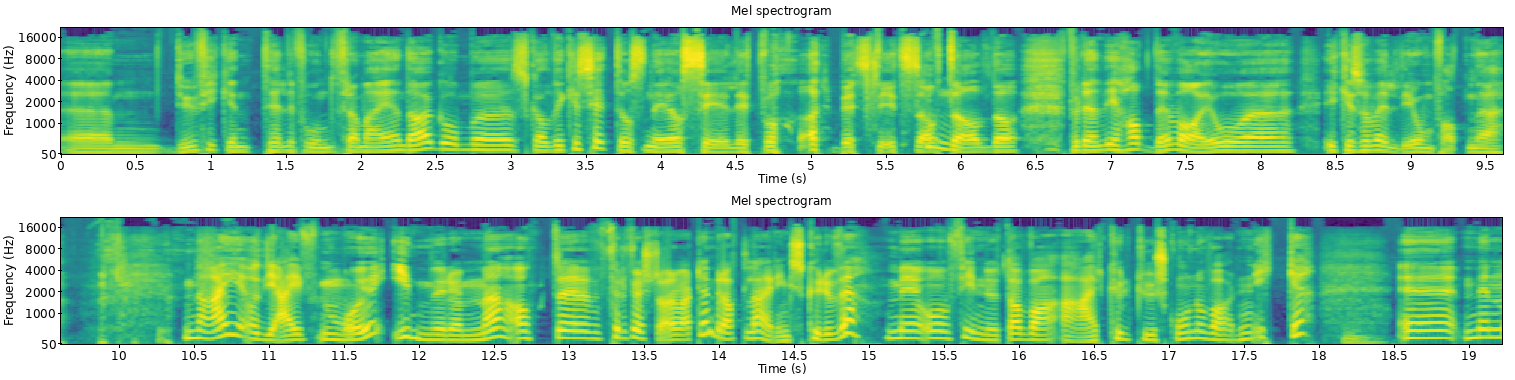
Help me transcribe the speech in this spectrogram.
Um, du fikk en telefon fra meg en dag om uh, skal vi ikke sette oss ned og se litt på arbeidstidsavtalen. Mm. for den vi hadde var jo uh, ikke så veldig omfattende. Nei, og jeg må jo innrømme at eh, for det første har det vært en bratt læringskurve med å finne ut av hva er kulturskolen og hva er den ikke. Mm. Eh, men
